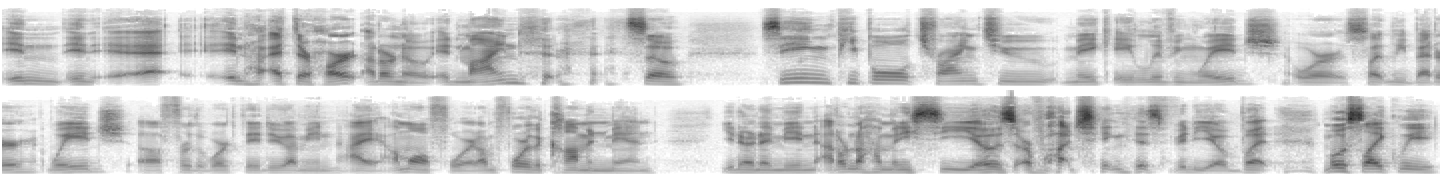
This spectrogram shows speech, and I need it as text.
in, in, in at their heart. I don't know in mind. so seeing people trying to make a living wage or slightly better wage uh, for the work they do, I mean, I, I'm all for it. I'm for the common man. You know what I mean? I don't know how many CEOs are watching this video, but most likely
